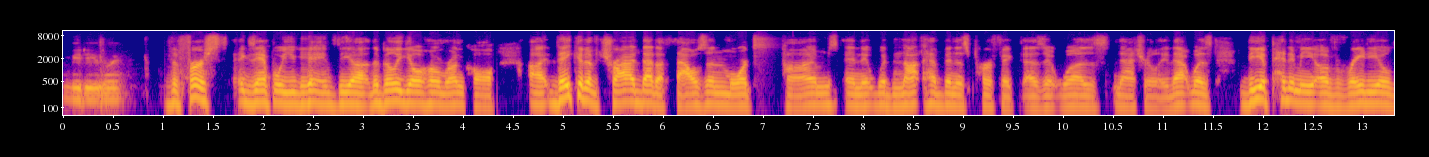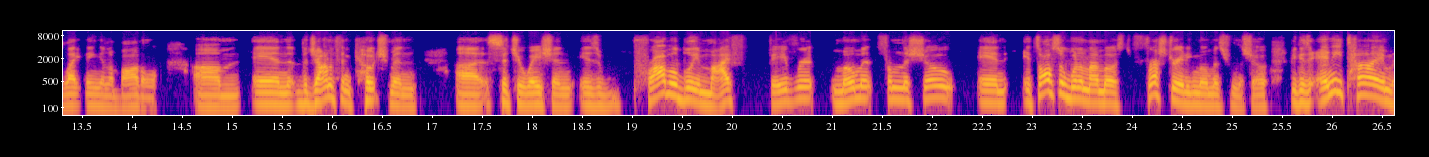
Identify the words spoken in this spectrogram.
immediately. the first example you gave, the uh, the Billy Gill home run call, uh, they could have tried that a thousand more times, and it would not have been as perfect as it was naturally. That was the epitome of radio lightning in a bottle. Um, and the Jonathan Coachman uh, situation is probably my favorite moment from the show, and it's also one of my most frustrating moments from the show because anytime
